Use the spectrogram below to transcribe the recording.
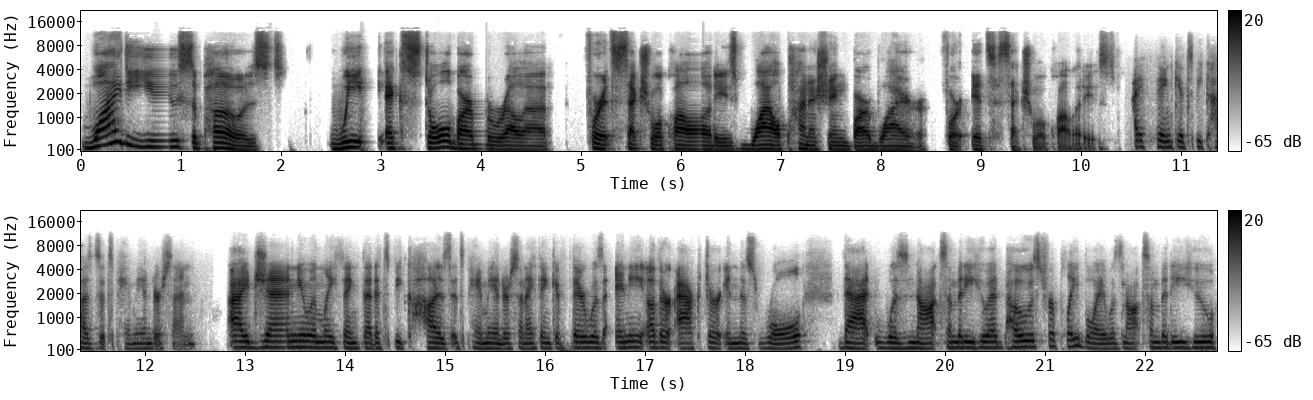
Why do you suppose we extol Barbarella for its sexual qualities while punishing Barbed Wire for its sexual qualities? I think it's because it's Pam Anderson. I genuinely think that it's because it's Pam Anderson. I think if there was any other actor in this role that was not somebody who had posed for Playboy, was not somebody who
